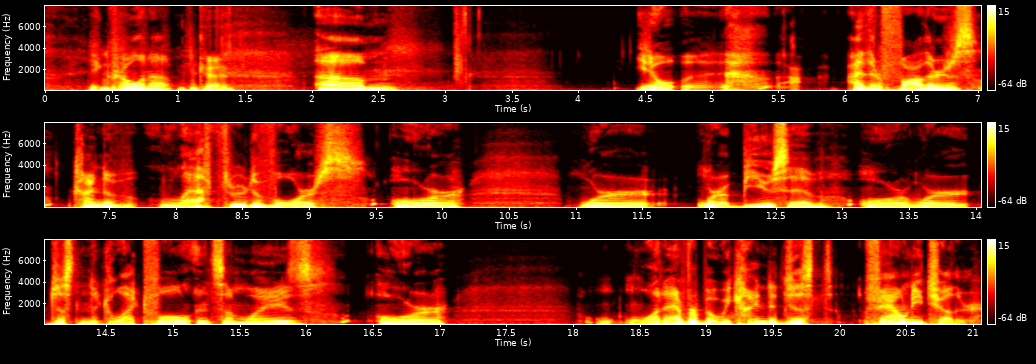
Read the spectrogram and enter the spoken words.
growing up Okay. um, you know, either fathers kind of left through divorce or were were abusive or were just neglectful in some ways or whatever but we kind of just found each other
